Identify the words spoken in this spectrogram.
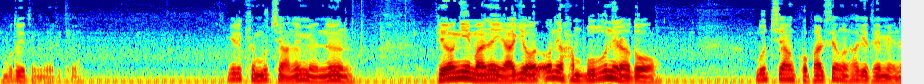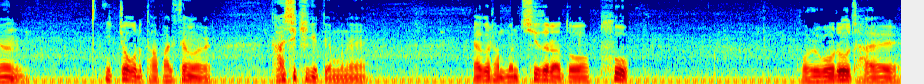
묻어야 됩니다. 이렇게 이렇게 묻지 않으면은 병이 만약에 약이 어- 어느 한 부분이라도 묻지 않고 발생을 하게 되면은 이쪽으로 다 발생을 다 시키기 때문에 약을 한번 치더라도 푹 골고루 잘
